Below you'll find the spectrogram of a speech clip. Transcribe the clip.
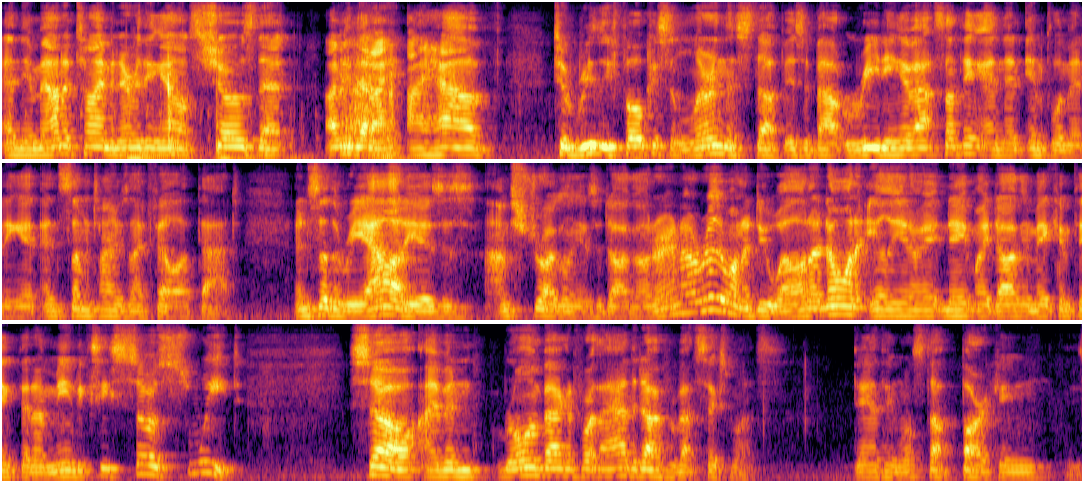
And the amount of time and everything else shows that I mean that I I have to really focus and learn this stuff is about reading about something and then implementing it. And sometimes I fail at that. And so the reality is, is I'm struggling as a dog owner, and I really want to do well, and I don't want to alienate my dog and make him think that I'm mean because he's so sweet. So I've been rolling back and forth. I had the dog for about six months. Damn thing won't stop barking. He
